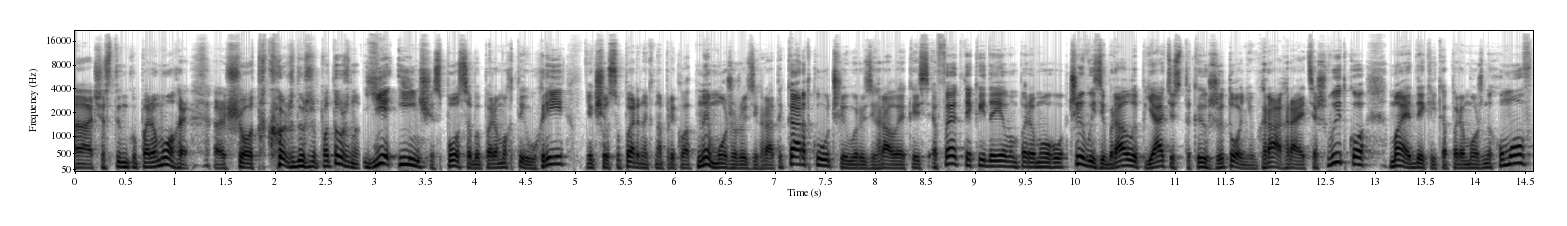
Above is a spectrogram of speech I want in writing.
е, частинку перемоги, е, що також дуже потужно. Є інші способи перемогти у грі, якщо суперник, наприклад, не може розіграти картку, чи ви розіграли якийсь ефект, який дає вам перемогу, чи ви зібрали 5 ось таких жетонів. Гра грається швидко, має декілька переможних умов,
